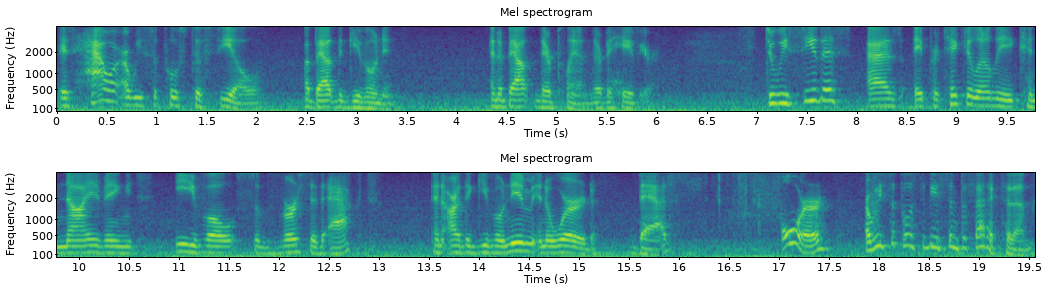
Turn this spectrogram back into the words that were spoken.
is how are we supposed to feel about the Givonim? And about their plan, their behavior. Do we see this as a particularly conniving, evil, subversive act? And are the Givonim, in a word, bad? Or are we supposed to be sympathetic to them?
